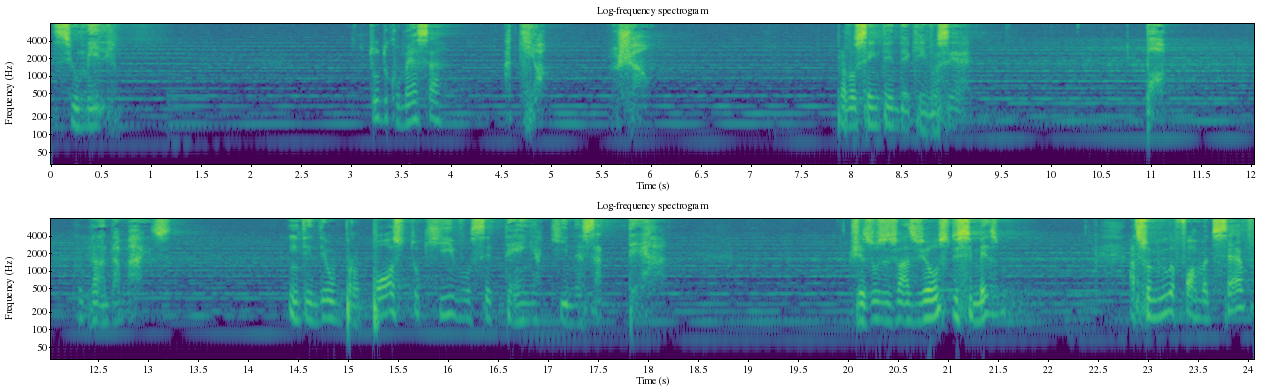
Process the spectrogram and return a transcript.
Se humilhe. Tudo começa aqui, ó, no chão. Para você entender quem você é. Pó. Nada mais entender o propósito que você tem aqui nessa terra. Jesus esvaziou-se de si mesmo, assumiu a forma de servo,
